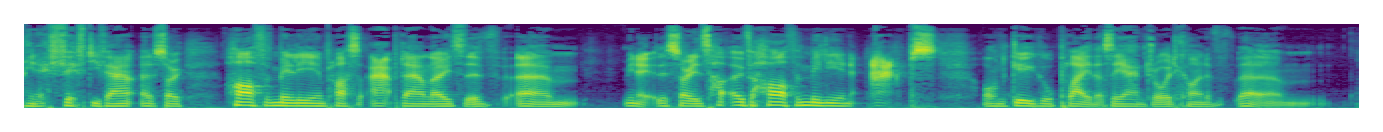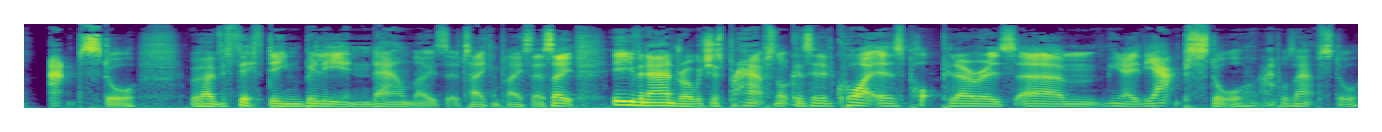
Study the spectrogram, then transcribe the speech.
you know, 50, uh, sorry, half a million plus app downloads of, um, you know, sorry, there's over half a million apps on Google Play. That's the Android kind of um, app store with over 15 billion downloads that have taken place there. So even Android, which is perhaps not considered quite as popular as, um, you know, the App Store, Apple's App Store,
